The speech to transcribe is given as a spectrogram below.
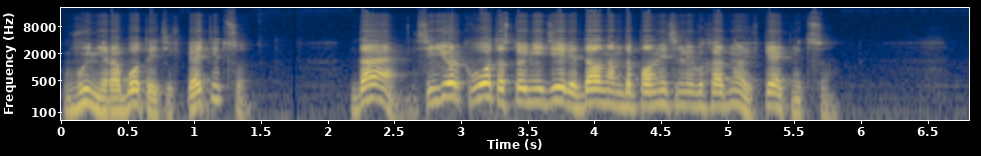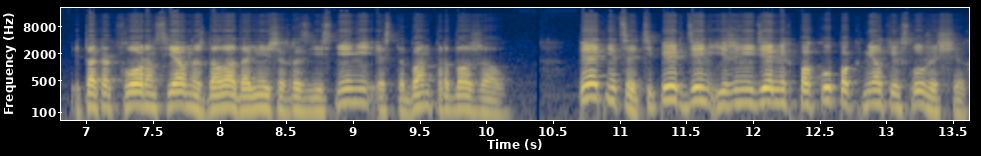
«Вы не работаете в пятницу?» «Да, сеньор Квота с той недели дал нам дополнительный выходной в пятницу». И так как Флоренс явно ждала дальнейших разъяснений, Эстебан продолжал. Пятница – теперь день еженедельных покупок мелких служащих.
